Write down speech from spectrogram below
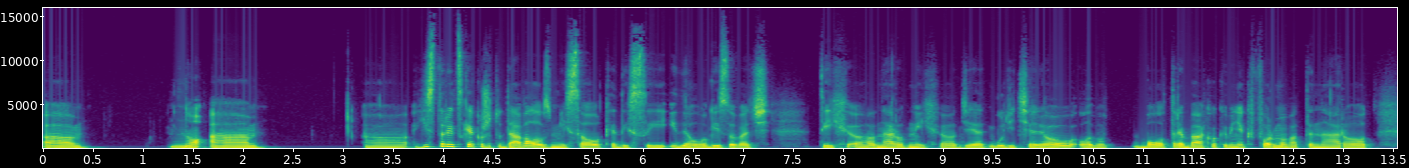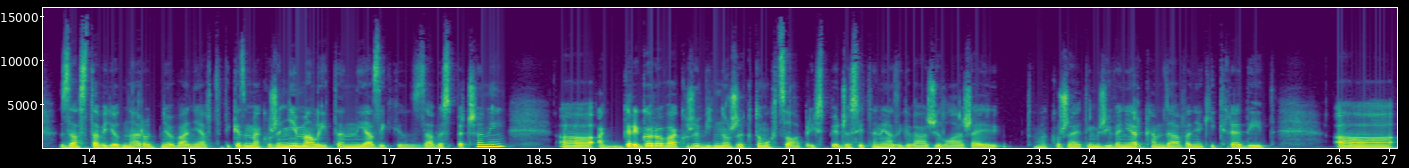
Uh, No a historicky akože to dávalo zmysel kedysi ideologizovať tých uh, národných uh, die, buditeľov, lebo bolo treba ako keby nejak formovať ten národ, zastaviť od národňovania, vtedy keď sme akože nemali ten jazyk zabezpečený. Uh, a Gregorova akože vidno, že k tomu chcela prispieť, že si ten jazyk vážila, že aj, akože aj tým živeniarkám dáva nejaký kredit. Uh,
